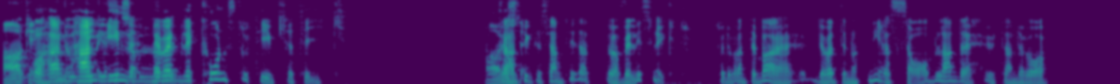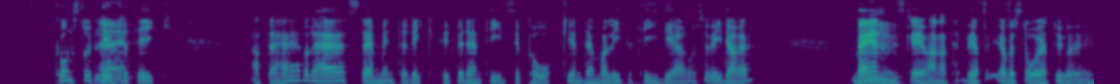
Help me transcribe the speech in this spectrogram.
Ja, okej. och han, då han in, liksom det blev konstruktiv kritik. Ja, för han just det. tyckte samtidigt att det var väldigt snyggt. Så det var inte bara, det var inte något nersablande utan det var konstruktiv Nej. kritik. Att det här och det här stämmer inte riktigt vid den tidsepoken, den var lite tidigare och så vidare. Men, Mm. skrev han, att jag, jag förstår ju att du,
